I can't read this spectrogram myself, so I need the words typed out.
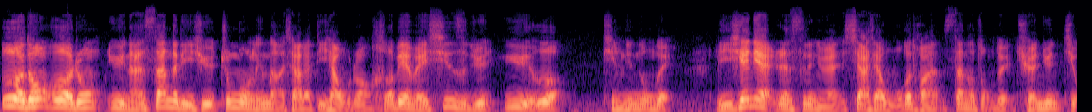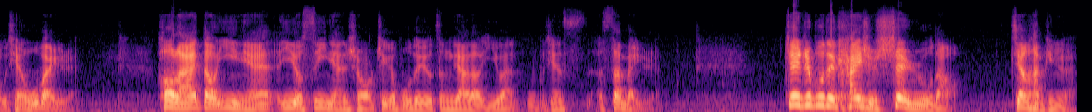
鄂东、鄂中、豫南三个地区，中共领导下的地下武装合编为新四军豫鄂挺进纵队，李先念任司令员，下辖五个团、三个总队，全军九千五百余人。后来到一年一九四一年的时候，这个部队又增加到一万五千三百余人。这支部队开始渗入到江汉平原，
